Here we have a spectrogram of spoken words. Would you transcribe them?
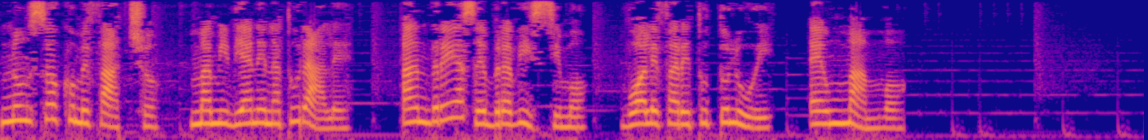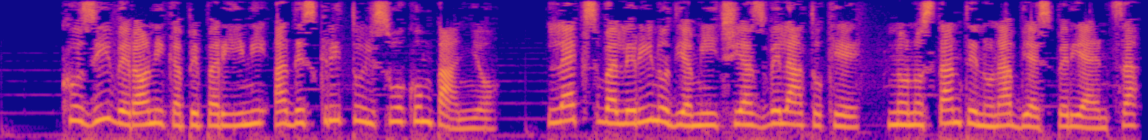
Non so come faccio, ma mi viene naturale. Andreas è bravissimo, vuole fare tutto lui, è un mammo. Così Veronica Peparini ha descritto il suo compagno. L'ex ballerino di Amici ha svelato che, nonostante non abbia esperienza,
